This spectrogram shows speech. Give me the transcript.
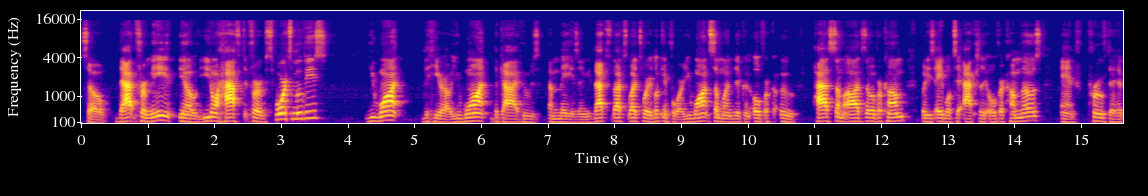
So that for me, you know, you don't have to for sports movies you want the hero. You want the guy who's amazing. That's that's that's what you're looking for. You want someone who can overcome, who has some odds to overcome, but he's able to actually overcome those and prove to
